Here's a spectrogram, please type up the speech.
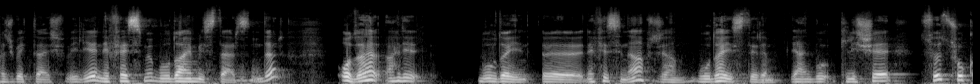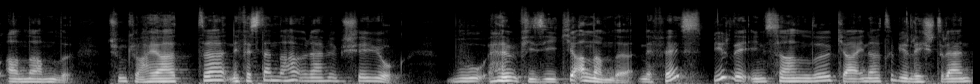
Hacı Bektaş Veli'ye nefes mi buğday mı istersin der. O da hani buğdayın e, nefesi ne yapacağım? Buğday isterim. Yani bu klişe söz çok anlamlı. Çünkü hayatta nefesten daha önemli bir şey yok. Bu hem fiziki anlamda nefes bir de insanlığı, kainatı birleştiren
